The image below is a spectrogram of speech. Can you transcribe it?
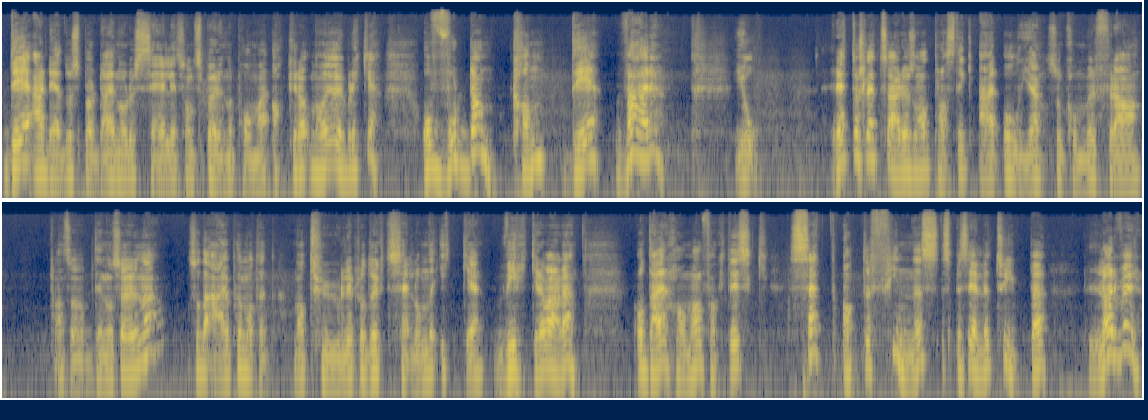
Det er det du spør deg når du ser litt sånn spørrende på meg akkurat nå i øyeblikket. Og hvordan kan det være? Jo, rett og slett så er det jo sånn at plastikk er olje som kommer fra altså dinosaurene. Så det er jo på en måte et naturlig produkt, selv om det ikke virker å være det. Og der har man faktisk sett at det finnes spesielle typer larver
